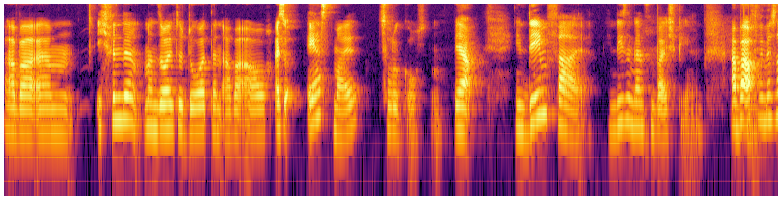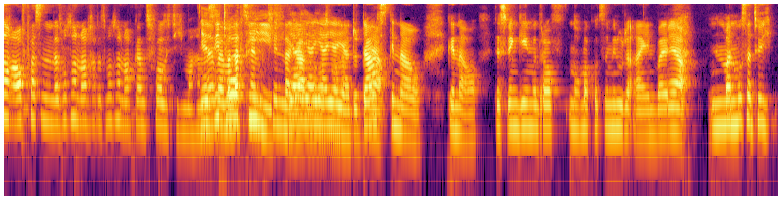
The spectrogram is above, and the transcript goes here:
Aber ähm, ich finde, man sollte dort dann aber auch, also erstmal zurückghosten. Ja. In dem Fall, in diesen ganzen Beispielen. Aber auch, wir müssen auch aufpassen, das muss man auch, das muss man auch ganz vorsichtig machen. Ja, ne? Weil man situativ. Ja, ja, ja, ja, ja. machen. Du darfst genau, genau. Deswegen gehen wir drauf nochmal kurz eine Minute ein, weil Ja. man muss natürlich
